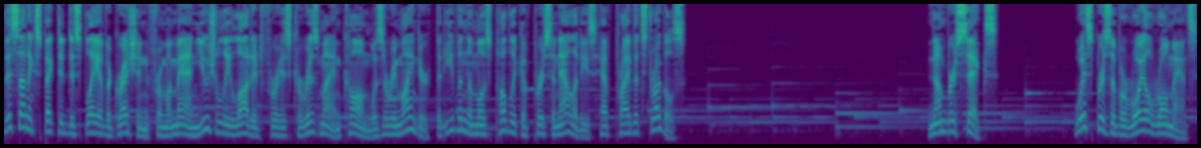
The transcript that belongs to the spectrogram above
This unexpected display of aggression from a man usually lauded for his charisma and calm was a reminder that even the most public of personalities have private struggles. Number 6. Whispers of a Royal Romance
